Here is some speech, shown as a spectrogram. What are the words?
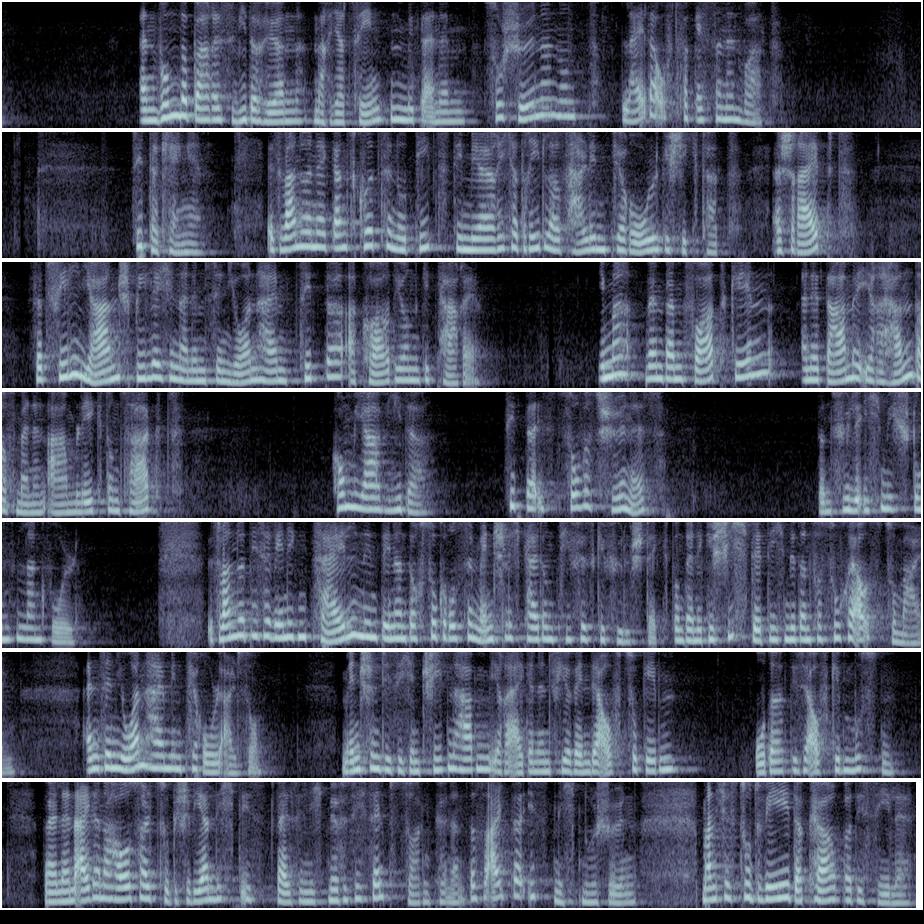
Ein wunderbares Wiederhören nach Jahrzehnten mit einem so schönen und leider oft vergessenen Wort. Zitterklänge. Es war nur eine ganz kurze Notiz, die mir Richard Riedl aus Hall in Tirol geschickt hat. Er schreibt, seit vielen Jahren spiele ich in einem Seniorenheim Zither, Akkordeon, Gitarre. Immer wenn beim Fortgehen eine Dame ihre Hand auf meinen Arm legt und sagt, komm ja wieder, Zither ist so was Schönes, dann fühle ich mich stundenlang wohl. Es waren nur diese wenigen Zeilen, in denen doch so große Menschlichkeit und tiefes Gefühl steckt und eine Geschichte, die ich mir dann versuche auszumalen. Ein Seniorenheim in Tirol also. Menschen, die sich entschieden haben, ihre eigenen vier Wände aufzugeben oder diese aufgeben mussten weil ein eigener Haushalt zu beschwerlich ist, weil sie nicht mehr für sich selbst sorgen können. Das Alter ist nicht nur schön. Manches tut weh, der Körper, die Seele.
